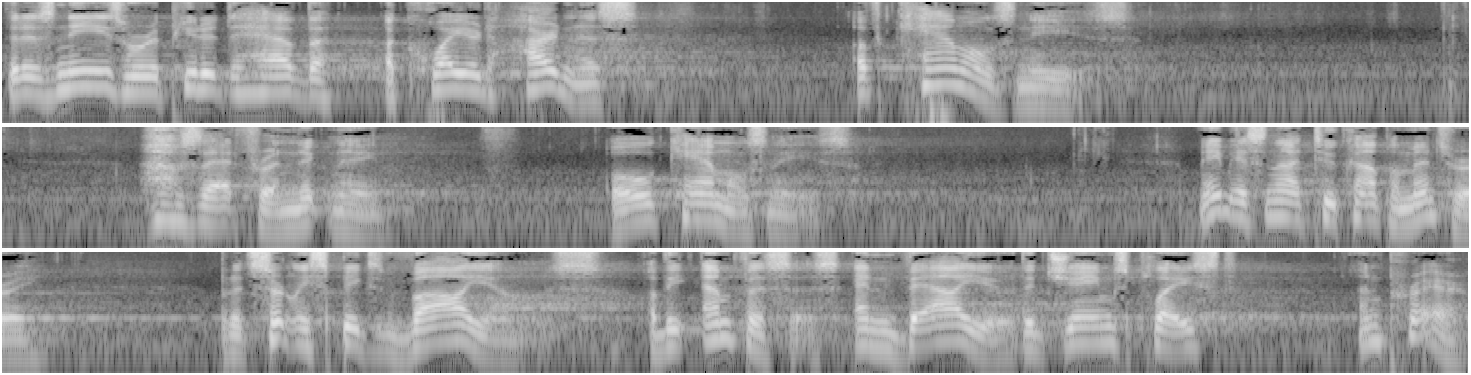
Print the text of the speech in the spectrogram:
that his knees were reputed to have the acquired hardness of camel's knees. How's that for a nickname? Old camel's knees. Maybe it's not too complimentary, but it certainly speaks volumes of the emphasis and value that James placed on prayer,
